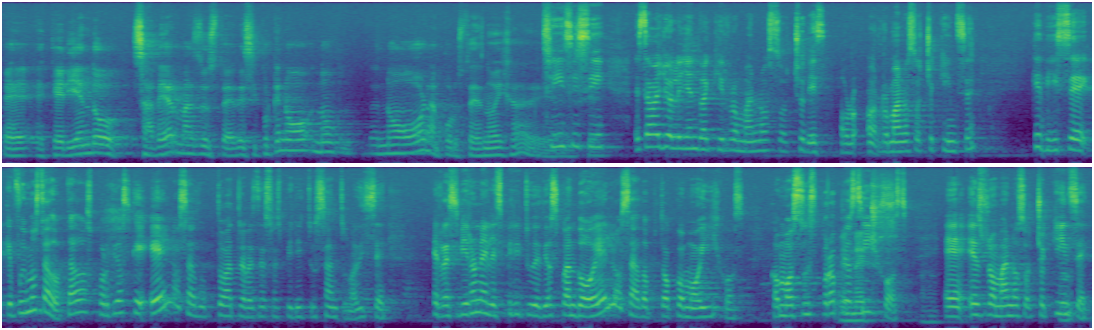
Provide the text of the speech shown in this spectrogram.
Queriendo saber más de ustedes. ¿Y por qué no, no, no oran por ustedes, no, hija? sí, sí, sí. Estaba yo leyendo aquí Romanos 8, 10, Romanos 8, 15 que dice que fuimos adoptados por Dios, que Él nos adoptó a través de su Espíritu Santo. ¿no? Dice, eh, recibieron el Espíritu de Dios cuando Él los adoptó como hijos, como sus propios hijos. Eh, es Romanos 8:15.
